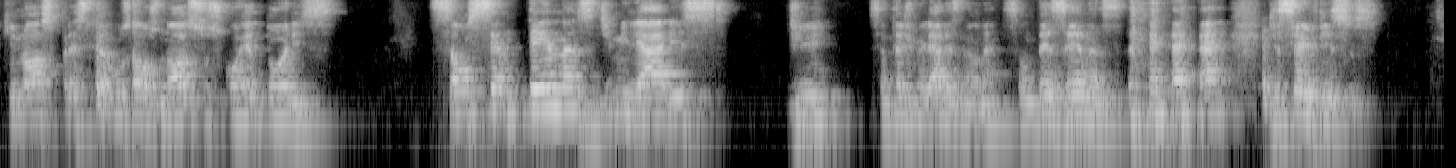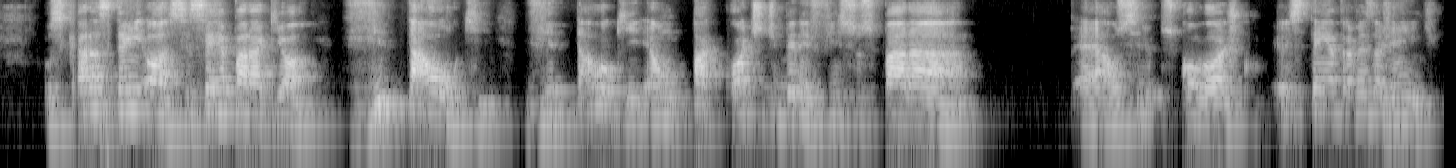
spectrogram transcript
que nós prestamos aos nossos corretores. São centenas de milhares de. Centenas de milhares, não, né? São dezenas de serviços. Os caras têm, ó, se você reparar aqui, ó, Vitalk. Vitalk é um pacote de benefícios para é, auxílio psicológico. Eles têm através da gente.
